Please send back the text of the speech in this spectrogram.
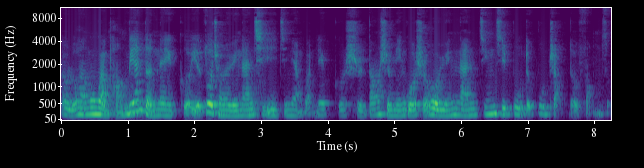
还有卢汉公馆旁边的那个也做成了云南起义纪念馆，那个是当时民国时候云南经济部的部长的房子，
